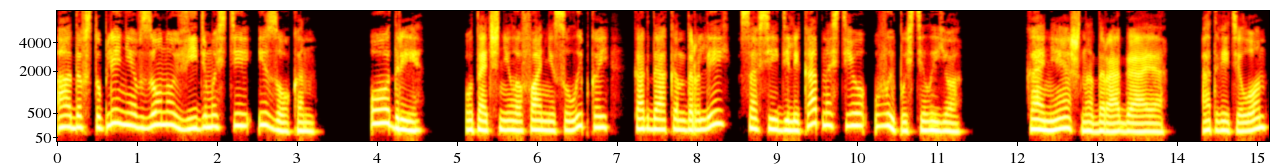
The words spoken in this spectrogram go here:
а до вступления в зону видимости из окон. «Одри», — уточнила Фанни с улыбкой, когда Кандерлей со всей деликатностью выпустил ее. «Конечно, дорогая», — ответил он,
